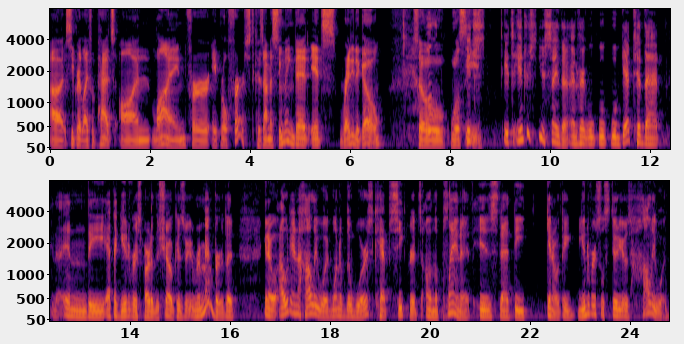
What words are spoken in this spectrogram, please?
uh, Secret Life of Pets online for April 1st because I'm assuming that it's ready to go. So well, we'll see. It's, it's, interesting you say that. In fact, we'll, we'll, we'll get to that in the Epic Universe part of the show because remember that you know, out in Hollywood, one of the worst kept secrets on the planet is that the, you know, the Universal Studios Hollywood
